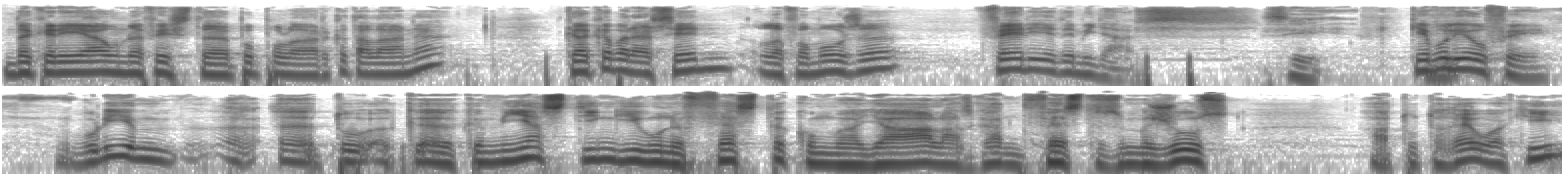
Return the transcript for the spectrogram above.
de crear una festa popular catalana que acabarà sent la famosa Fèria de Millars. Sí. Què volíeu fer? Volíem eh, eh, tu, que, que Mias tingui una festa com hi ha les grans festes majors a tot arreu aquí,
